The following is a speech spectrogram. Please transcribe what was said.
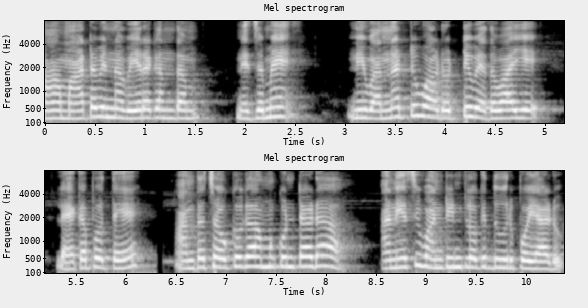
ఆ మాట విన్న వీరగంధం నిజమే నీవన్నట్టు వాడొట్టి వెధవాయే. లేకపోతే అంత చౌకగా అమ్ముకుంటాడా? అనేసి వంటింట్లోకి దూరిపోయాడు.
